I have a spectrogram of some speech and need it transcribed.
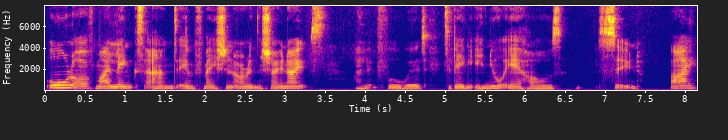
All of my links and information are in the show notes. I look forward to being in your ear holes soon. Bye.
